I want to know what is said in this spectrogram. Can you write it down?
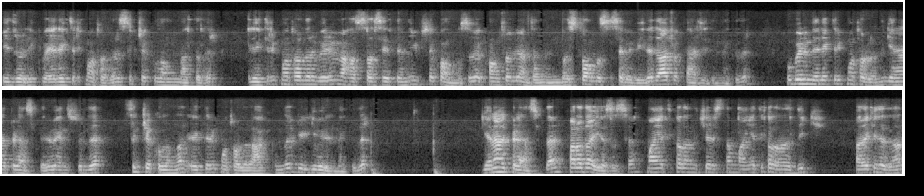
hidrolik ve elektrik motorları sıkça kullanılmaktadır. Elektrik motorları verim ve hassasiyetlerinin yüksek olması ve kontrol yöntemlerinin basit olması sebebiyle daha çok tercih edilmektedir. Bu bölümde elektrik motorlarının genel prensipleri ve endüstride sıkça kullanılan elektrik motorları hakkında bilgi verilmektedir. Genel prensipler, Faraday yazısı, manyetik alan içerisinden manyetik alana dik hareket eden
